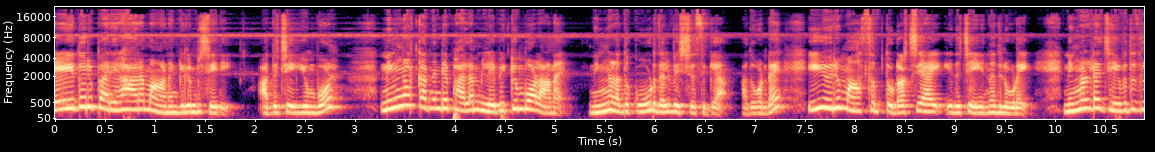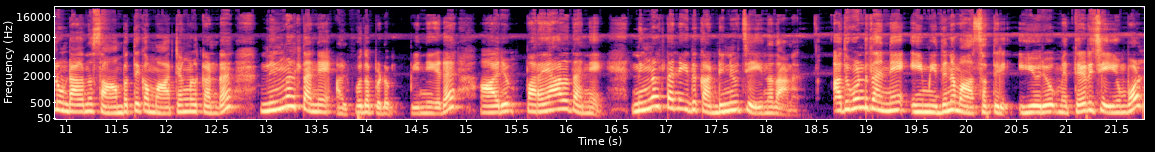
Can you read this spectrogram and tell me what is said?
ഏതൊരു പരിഹാരമാണെങ്കിലും ശരി. അത് ചെയ്യുമ്പോൾ നിങ്ങൾക്കതിന്റെ ഫലം ലഭിക്കുമ്പോഴാണ് നിങ്ങളത് കൂടുതൽ വിശ്വസിക്കുക. അതുകൊണ്ട് ഈ ഒരു മാസം തുടർച്ചയായി ഇത് ചെയ്യുന്നതിലൂടെ നിങ്ങളുടെ ജീവിതത്തിൽ ഉണ്ടാകുന്ന സാമ്പത്തിക മാറ്റങ്ങൾ കണ്ട് നിങ്ങൾ തന്നെ അത്ഭുതപ്പെടും. പിന്നീട് ആരും പറയാതെ തന്നെ നിങ്ങൾ തന്നെ ഇത് കണ്ടിന്യൂ ചെയ്യുന്നതാണ്. അതുകൊണ്ട് തന്നെ ഈ മിഥുന മാസത്തിൽ ഈ ഒരു മെത്തേഡ് ചെയ്യുമ്പോൾ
